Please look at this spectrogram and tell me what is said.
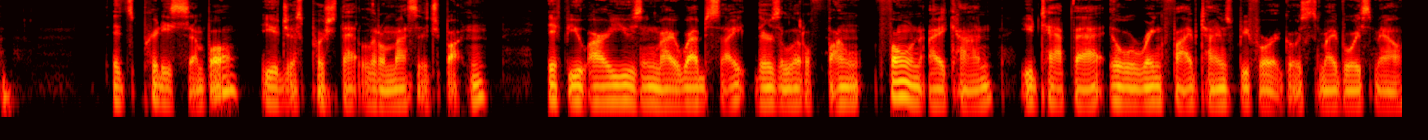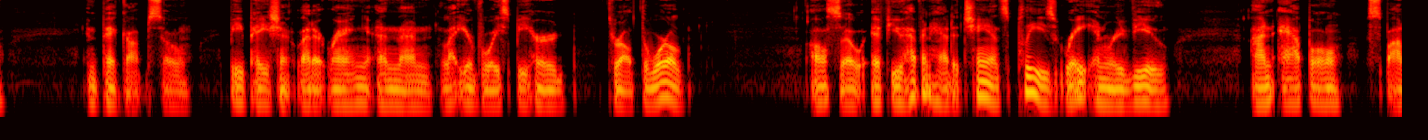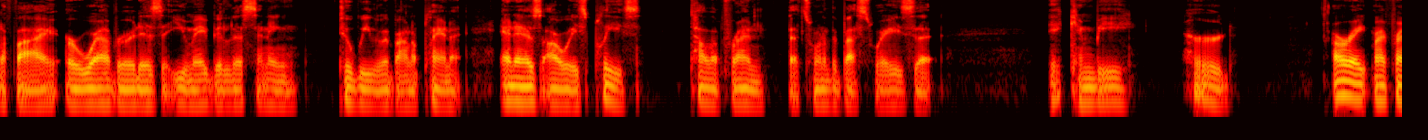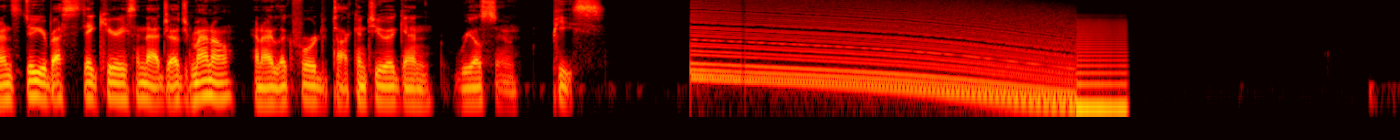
it's pretty simple. You just push that little message button if you are using my website, there's a little phone, icon. You tap that, it will ring five times before it goes to my voicemail and pick up. So be patient, let it ring, and then let your voice be heard throughout the world. Also, if you haven't had a chance, please rate and review on Apple, Spotify, or wherever it is that you may be listening to We Live on a Planet. And as always, please tell a friend. That's one of the best ways that it can be heard. All right, my friends, do your best stay curious and not judgmental. And I look forward to talking to you again real soon. Peace.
